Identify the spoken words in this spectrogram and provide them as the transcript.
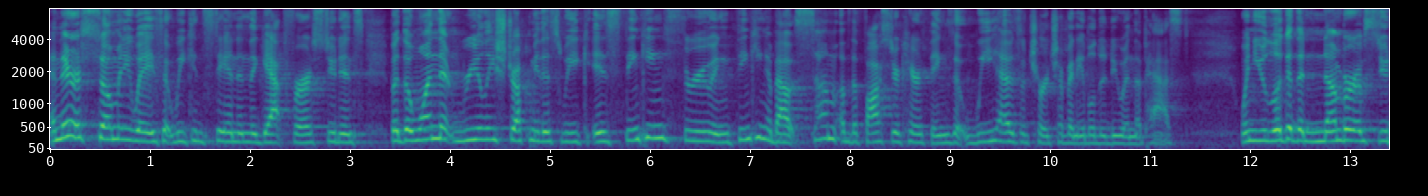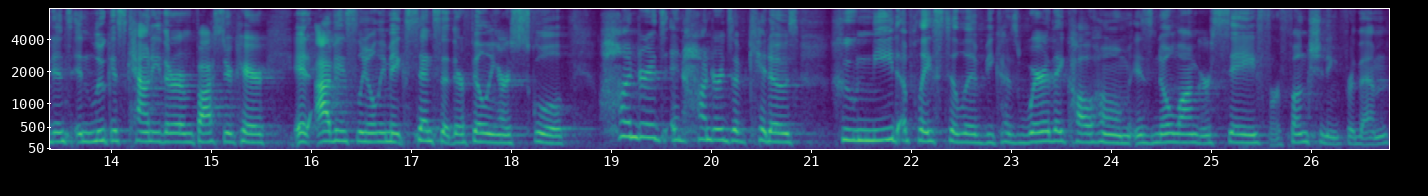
And there are so many ways that we can stand in the gap for our students, but the one that really struck me this week is thinking through and thinking about some of the foster care things that we as a church have been able to do in the past. When you look at the number of students in Lucas County that are in foster care, it obviously only makes sense that they're filling our school. Hundreds and hundreds of kiddos who need a place to live because where they call home is no longer safe or functioning for them.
